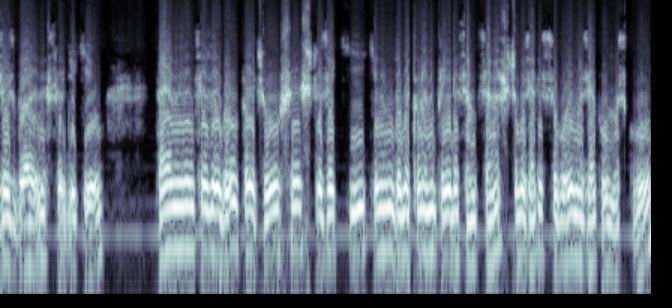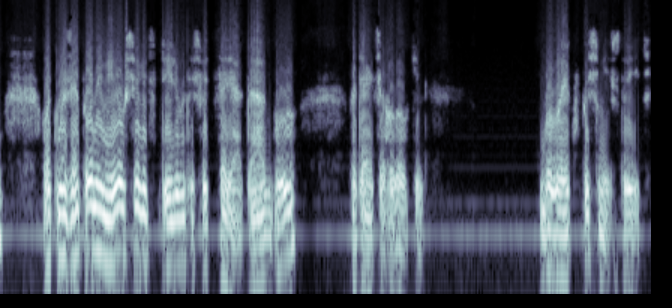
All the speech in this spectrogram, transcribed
з озброєних сердюків. Певно, він це зробив, перечувши, що за Кікіном до Батурина приїде сам цар, щоб взяти з собою Мазепу в Москву. От Мазепа й намірився відстрілюватись від царя. Так було? питається Головкін. Було, як в письмі стоїть,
